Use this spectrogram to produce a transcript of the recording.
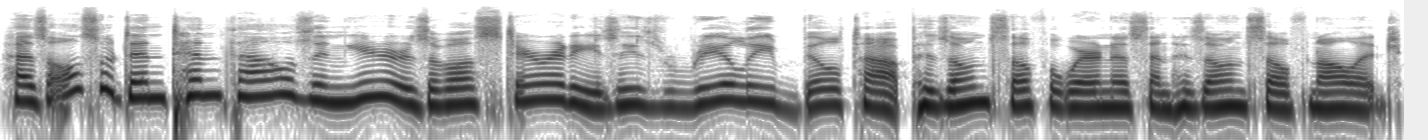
has also done 10,000 years of austerities. He's really built up his own self awareness and his own self knowledge.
